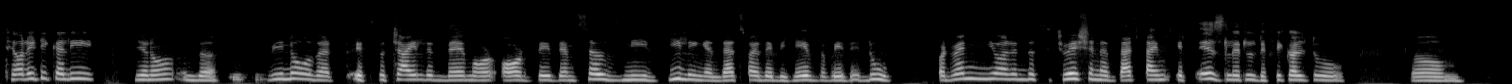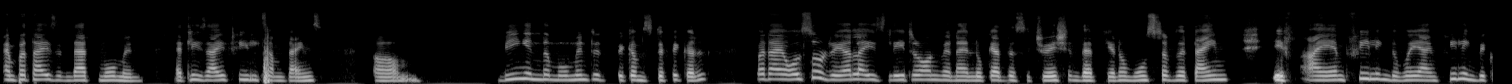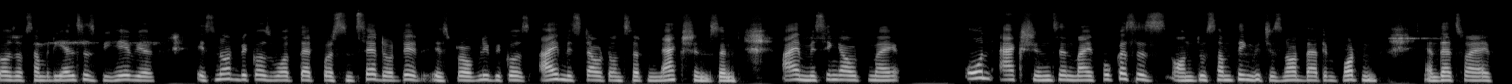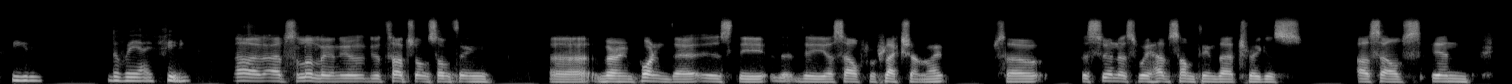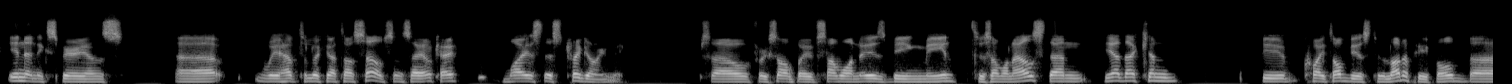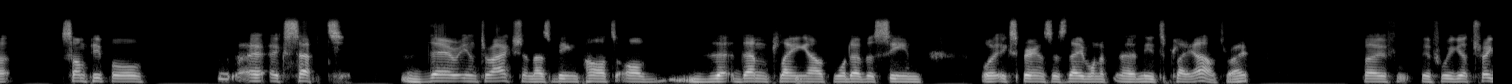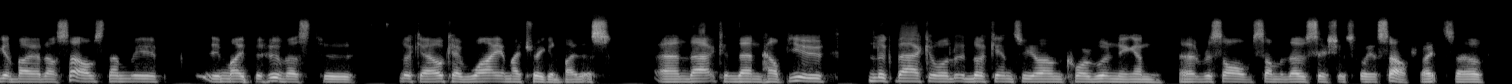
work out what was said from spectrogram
theoretically, you know, the we know that it's the child in them or or they themselves need healing and that's why they behave the way they do but when you are in the situation at that time it is little difficult to um, empathize in that moment at least i feel sometimes um, being in the moment it becomes difficult. But i also realize later on when i look at the situation that you know most of the time if i am feeling the way i'm feeling because of somebody else's behavior it's not because what that person said or did. Is probably because i missed out on certain actions and i'm missing out my own actions and my focus is onto something which is not that important. And that's why i feel the way i feel. No absolutely. And you you touch on something uh, very important there is the the, the uh, self-reflection right? So as soon as we have something that triggers ourselves in in an experience uh, we have to look at ourselves and say okay why is this triggering me? So for example if someone is being mean to someone else then yeah that can be quite obvious to a lot of people but some people accept their interaction as being part of the, them playing out whatever scene or experiences they want to uh, need to play out right? But if if we get triggered by it ourselves then we it might behoove us to look at okay why am i triggered by this? And that can then help you look back or look into your own core wounding and uh, resolve some of those issues for yourself right? So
